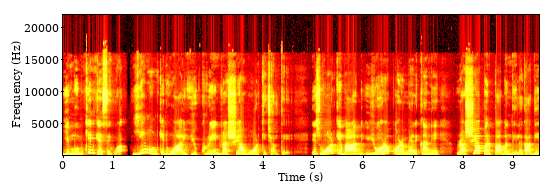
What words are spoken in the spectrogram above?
ये मुमकिन कैसे हुआ? ये मुमकिन हुआ यूक्रेन रशिया वॉर के चलते। इस वॉर के बाद यूरोप और अमेरिका ने रशिया पर पाबंदी लगा दी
